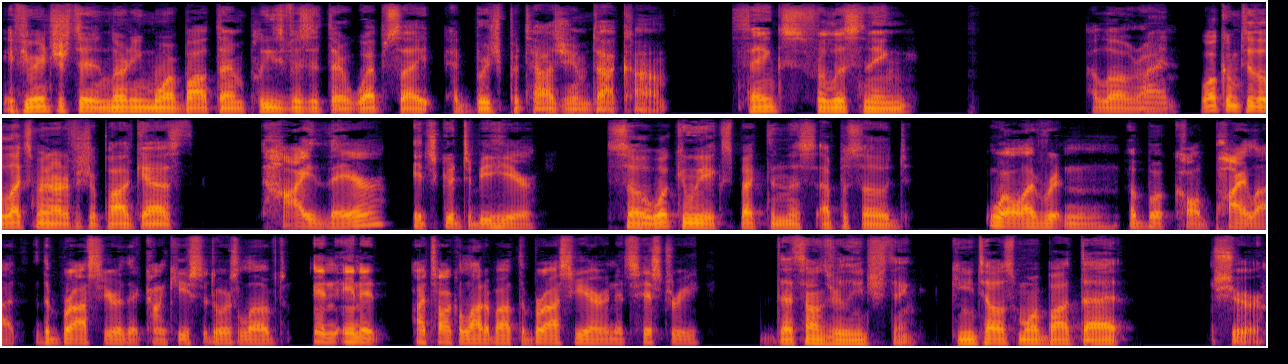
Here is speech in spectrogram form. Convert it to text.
If you're interested in learning more about them, please visit their website at bridgepotassium.com. Thanks for listening. Hello, Ryan. Welcome to the Lexman Artificial Podcast. Hi there. It's good to be here. So, what can we expect in this episode? Well, I've written a book called Pilate, the brassiere that conquistadors loved. And in it, I talk a lot about the brassiere and its history that sounds really interesting. Can you tell us more about that? Sure.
